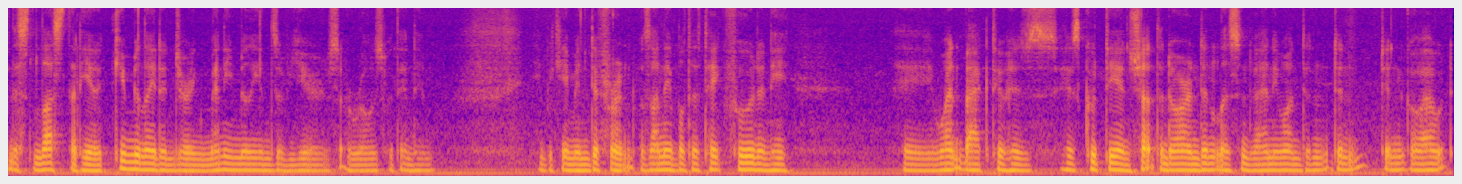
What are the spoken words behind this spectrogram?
this lust that he had accumulated during many millions of years arose within him. He became indifferent, was unable to take food, and he he went back to his his kuti and shut the door and didn't listen to anyone, didn't didn't didn't go out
